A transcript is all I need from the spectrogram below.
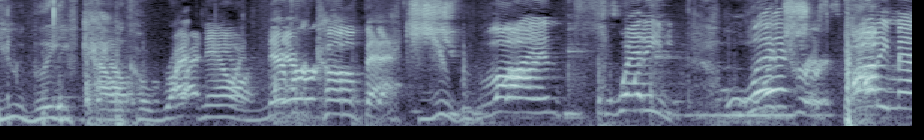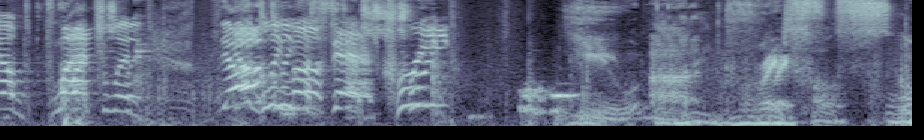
You leave Calico right now and never come back. You lying, sweaty, lecherous, potty-mouthed, flatulent, ugly mustache creep. You ungrateful swine!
